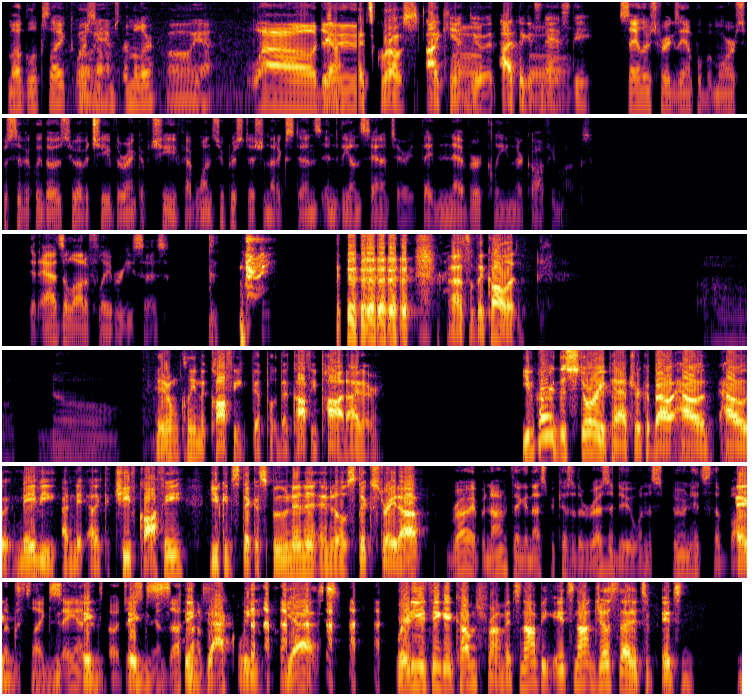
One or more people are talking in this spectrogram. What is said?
mug looks like or Oh, yeah. something similar? Oh yeah. Wow, dude. Yeah, it's gross. I can't do Oh, it. I think it's oh. nasty. Sailors, for example, but more specifically those who have achieved the rank of chief, have one superstition that extends into the unsanitary. They never clean their coffee mugs. It adds a lot of flavor, he says. That's what they call it. Oh, no. They don't clean the coffee the the coffee pot either. You've heard the story, Patrick, about how how Navy a, like Chief Coffee, you can stick a spoon in it and it'll stick straight up. Right, but now I'm thinking that's because of the residue. When the spoon hits the bottom, it's like Ex- sand, and ex- so it just Ex- stands up. exactly. yes. Where do you think it comes from? It's not. Be- it's not just that it's it's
